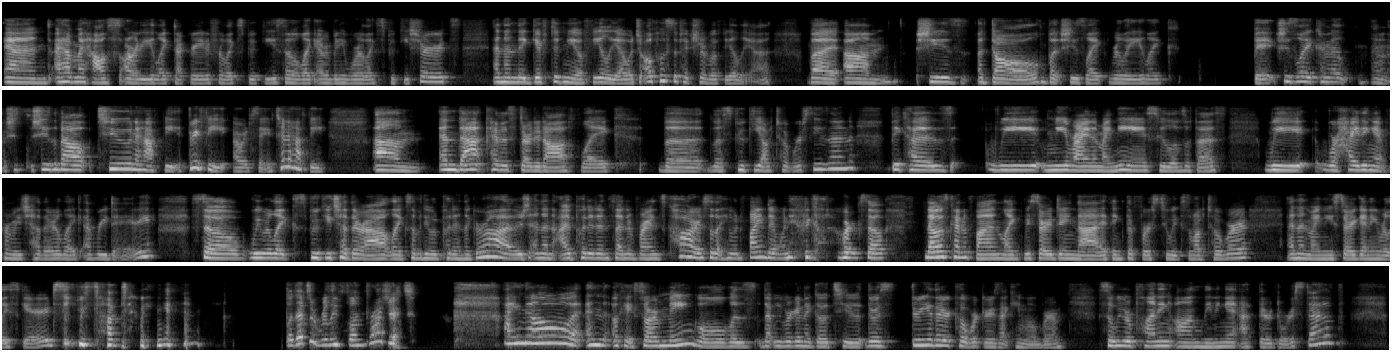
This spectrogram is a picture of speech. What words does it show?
and I have my house already like decorated for like spooky. So like everybody wore like spooky shirts, and then they gifted me Ophelia, which I'll post a picture of Ophelia. But um, she's a doll, but she's like really like big. She's like kind of I don't know. She's she's about two and a half feet, three feet, I would say, two and a half feet. Um, and that kind of started off like the the spooky October season because we, me, Ryan, and my niece who lives with us, we were hiding it from each other like every day. So we were like spook each other out. Like somebody would put it in the garage, and then I put it inside of Brian's car so that he would find it when he would go to work. So that was kind of fun. Like we started doing that, I think the first two weeks of October. And then my niece started getting really scared. So we stopped doing it. but that's a really fun project. I know. And okay, so our main goal was that we were gonna go to there was three other coworkers that came over. So we were planning on leaving it at their doorstep.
